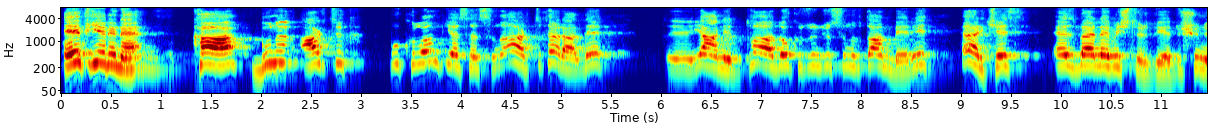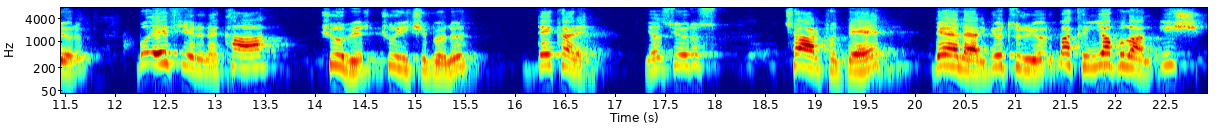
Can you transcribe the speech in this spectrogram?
F yerine K bunu artık bu Coulomb yasasını artık herhalde e, yani ta 9. sınıftan beri herkes ezberlemiştir diye düşünüyorum. Bu F yerine K Q1 Q2 bölü D kare yazıyoruz. Çarpı D. D'ler götürüyor. Bakın yapılan iş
